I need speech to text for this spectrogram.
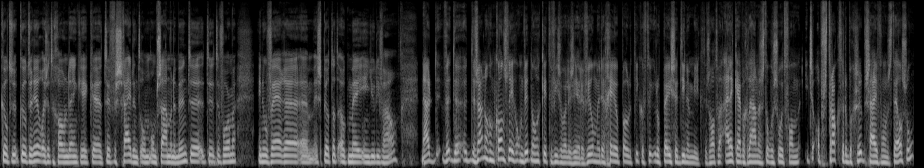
cultu- cultureel is het gewoon denk ik eh, te verscheidend om, om samen de munt te, te, te vormen. In hoeverre eh, speelt dat ook mee in jullie verhaal? Nou, er zou nog een kans liggen om dit nog een keer te visualiseren. Veel meer de geopolitiek of de Europese dynamiek. Dus wat we eigenlijk hebben gedaan is toch een soort van iets abstractere begripscijfer van het stelsel.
